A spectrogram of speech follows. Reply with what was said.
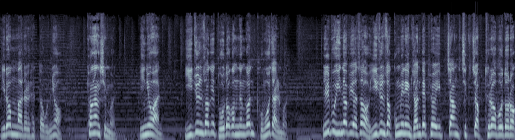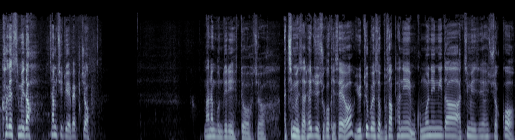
이런 말을 했더군요. 경향신문, 인요한, 이준석이 도덕 없는 건 부모 잘못. 일부 인터뷰에서 이준석 국민의힘 전 대표의 입장 직접 들어보도록 하겠습니다. 잠시 뒤에 뵙죠. 많은 분들이 또 저 아침 인사를 해주시고 계세요. 유튜브에서 무사파님 good morning입니다. 아침 인사 해주셨고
